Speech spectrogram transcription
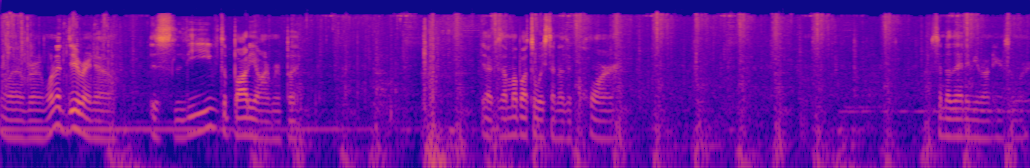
Whatever I want to do right now is leave the body armor, but yeah, because I'm about to waste another core. There's another enemy around here somewhere.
